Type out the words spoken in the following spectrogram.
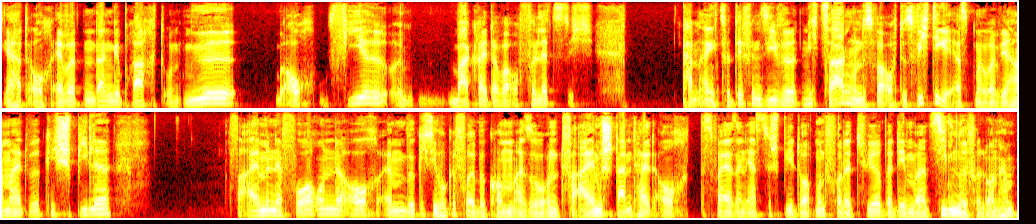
er hat auch Everton dann gebracht und Mühl auch viel. Markreiter war auch verletzt. Ich kann eigentlich zur Defensive nichts sagen und es war auch das Wichtige erstmal, weil wir haben halt wirklich Spiele, vor allem in der Vorrunde auch ähm, wirklich die Hucke voll bekommen. Also und vor allem stand halt auch, das war ja sein erstes Spiel Dortmund vor der Tür, bei dem wir 7-0 verloren haben.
